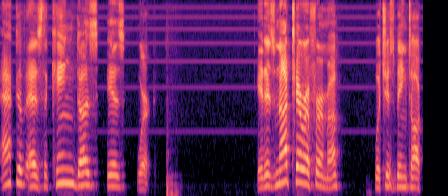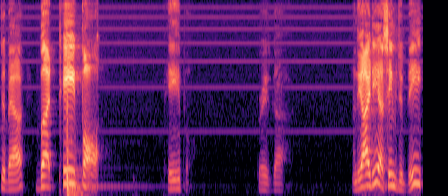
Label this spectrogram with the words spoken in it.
active as the king does his work. It is not terra firma, which is being talked about, but people. People. Praise God. And the idea seems to be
